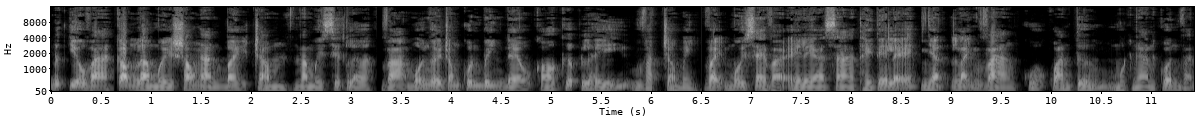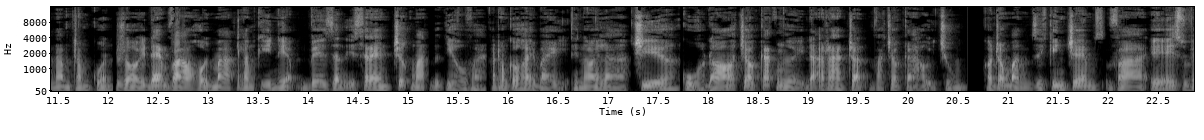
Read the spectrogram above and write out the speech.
Đức Giê-hô-va cộng là 16.000 750 sickler và mỗi người trong quân binh đều có cướp lấy vật cho mình. Vậy Môi-se và Eleasa thấy tế lễ, nhận lãnh vàng của quan tướng 1.000 quân và 500 quân, rồi đem vào hội mạc làm kỷ niệm về dân Israel trước mặt Đức Giê-hô-va. Và trong câu 27 thì nói là, chia của đó cho các người đã ra trận và cho cả hội chúng. Còn trong bản dịch King James và ESV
